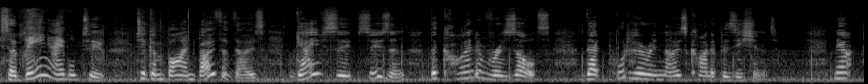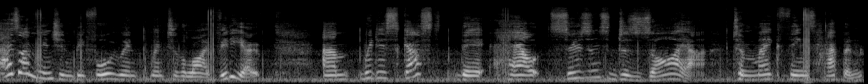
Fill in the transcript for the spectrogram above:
So being able to to combine both of those gave Su- Susan the kind of results that put her in those kind of positions. Now, as I mentioned before we went went to the live video, um, we discussed there how Susan's desire to make things happen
